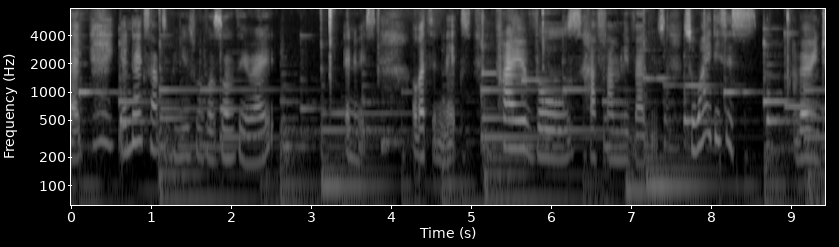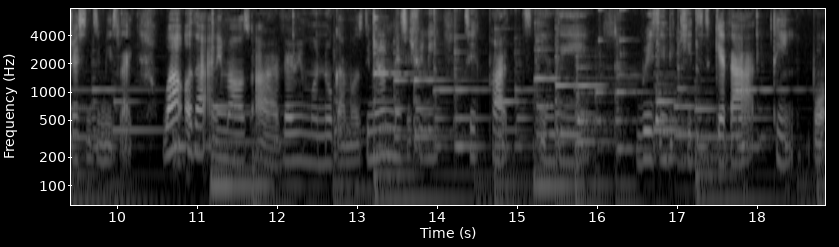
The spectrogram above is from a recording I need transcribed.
Like, your necks have to be useful for something, right? anyways over to the next. Prairie voles have family values. So why this is very interesting to me is like while other animals are very monogamous they may not necessarily take part in the raising the kids together thing but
